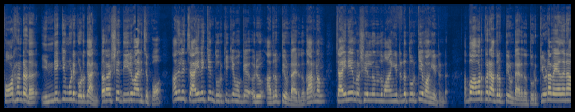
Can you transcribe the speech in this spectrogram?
ഫോർ ഹൺഡ്രഡ് ഇന്ത്യക്കും കൂടി കൊടുക്കാൻ റഷ്യ തീരുമാനിച്ചപ്പോൾ അതിൽ ചൈനയ്ക്കും തുർക്കിക്കും ഒക്കെ ഒരു അതൃപ്തി ഉണ്ടായിരുന്നു. കാരണം ചൈനയും റഷ്യയിൽ നിന്ന് വാങ്ങിയിട്ടുണ്ട് തുർക്കിയും വാങ്ങിയിട്ടുണ്ട്. അപ്പോൾ അവർക്കൊരു അതൃപ്തി ഉണ്ടായിരുന്നു. തുർക്കിയുടെ വേദന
